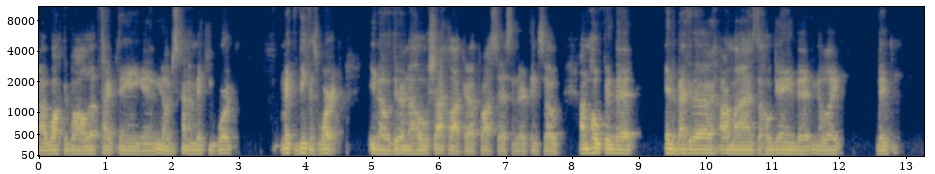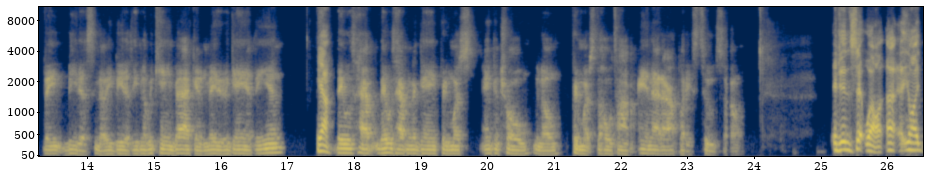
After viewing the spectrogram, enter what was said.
uh, walk the ball up type thing, and you know just kind of make you work, make the defense work. You know, during the whole shot clock uh, process and everything. So I'm hoping that in the back of the, our minds the whole game that you know like they they beat us you know they beat us even though we came back and made it a game at the end Yeah. they was having they was having the game pretty much in control you know pretty much the whole time and at our place too so It didn't sit well. Uh, you know, I,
